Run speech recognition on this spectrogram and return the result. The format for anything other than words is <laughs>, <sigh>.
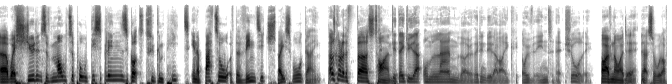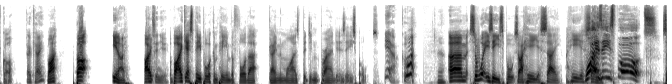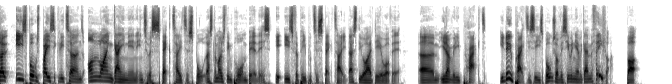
uh, where students of multiple disciplines got to compete in a battle of the vintage Spacewar game. That was kind of the first time. Did they do that on land though? They didn't do that like over the internet, surely. I have no idea. That's all I've got. Okay. Right, but you know, I. Continue. But I guess people were competing before that, gaming wise, but didn't brand it as esports. Yeah. of Cool. What? Um. So what is esports? I hear you say. I hear you What say. is esports? So esports basically turns online gaming into a spectator sport. That's the most important bit of this. It is for people to spectate. That's the idea of it. Um, you don't really practice. You do practice esports, obviously, when you have a game of FIFA, but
